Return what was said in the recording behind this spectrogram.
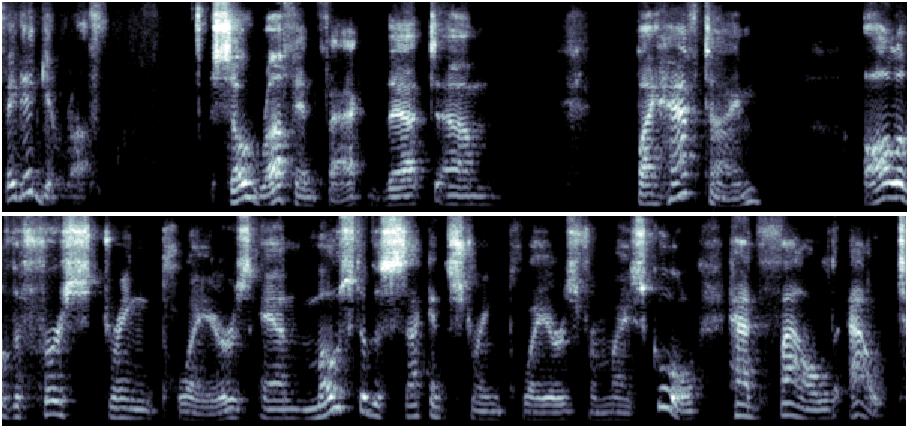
they did get rough. So rough, in fact, that um, by halftime, all of the first string players and most of the second string players from my school had fouled out.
